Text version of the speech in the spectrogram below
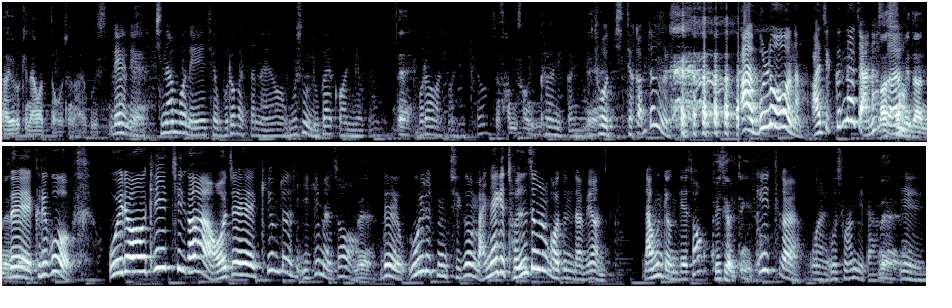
아, 이렇게 남았다고 저는 알고 있습니다. 네네. 지난번에 제가 물어봤잖아요. 우승 누가 할거 같냐고. 네. 뭐라고 말씀하셨죠? 저 삼성입니다. 그러니까요. 네. 저 진짜 깜짝 놀랐어요. 아 물론 아직 끝나지 않았어요. 맞습니다. 네. 네. 그리고 오히려 KT가 어제 키움전에서 이기면서 네. 네. 오히려 좀 지금 만약에 전승을 거둔다면 남은 경기에서 KT 1등이죠. KT가 우승합니다. 네. 예.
